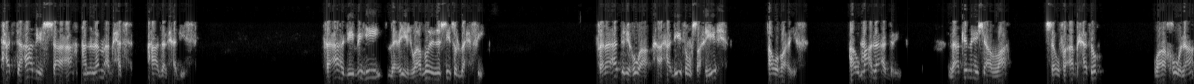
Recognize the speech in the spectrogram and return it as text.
حتى هذه الساعة أنا لم أبحث هذا الحديث. فعهدي به بعيد وأظن نسيت البحث فيه. فلا أدري هو حديث صحيح أو ضعيف أو ما لا أدري. لكن إن شاء الله سوف أبحثه وأخونا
